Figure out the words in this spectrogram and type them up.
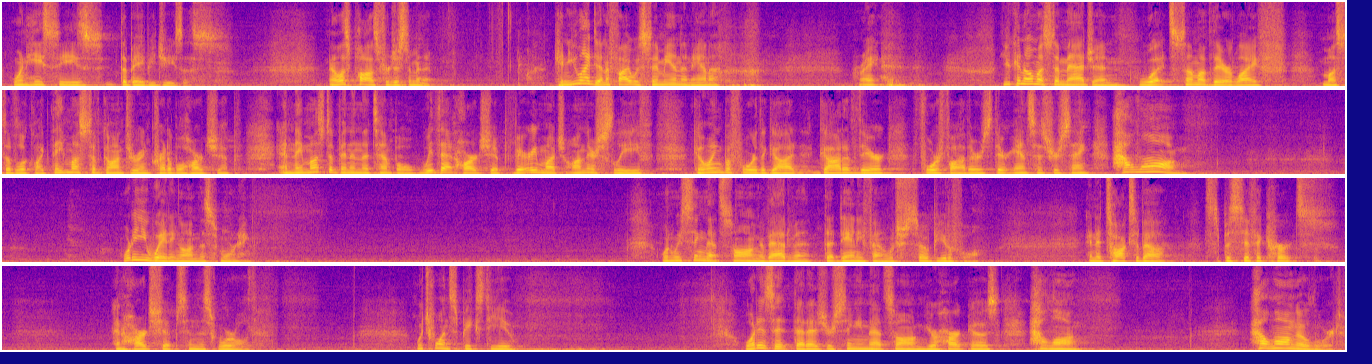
when he sees the baby Jesus. Now let's pause for just a minute. Can you identify with Simeon and Anna? Right? You can almost imagine what some of their life must have looked like. They must have gone through incredible hardship. And they must have been in the temple with that hardship very much on their sleeve, going before the God, God of their forefathers, their ancestors, saying, How long? What are you waiting on this morning? When we sing that song of Advent that Danny found, which is so beautiful, and it talks about specific hurts and hardships in this world, which one speaks to you? What is it that as you're singing that song, your heart goes, How long? How long, O Lord?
